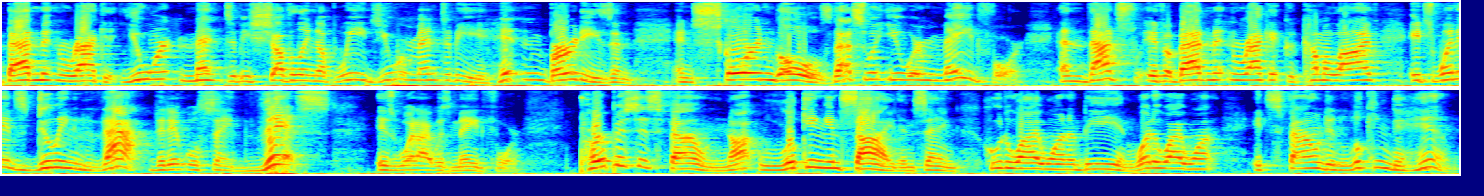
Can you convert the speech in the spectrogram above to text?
badminton racket, you weren't meant to be shoveling up weeds. You were meant to be hitting birdies and, and scoring goals. That's what you were made for. And that's, if a badminton racket could come alive, it's when it's doing that that it will say, This is what I was made for. Purpose is found not looking inside and saying, Who do I want to be and what do I want? It's found in looking to Him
